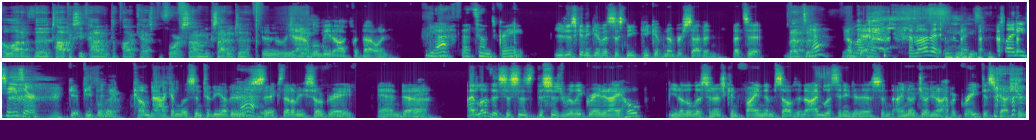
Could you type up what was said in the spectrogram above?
a lot of the topics you've had with the podcast before. So I'm excited to. Ooh, yeah. To we'll lead off with that one. Yeah, that sounds great. You're just going to give us a sneak peek of number seven. That's it. That's it. Yeah, yeah. I love it. I love it. That's plenty teaser. Get people to come back and listen to the other yeah. six. That'll be so great. And uh, I love this. This is this is really great. And I hope you know the listeners can find themselves. And I'm listening to this, and I know Jody and i'll have a great discussion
